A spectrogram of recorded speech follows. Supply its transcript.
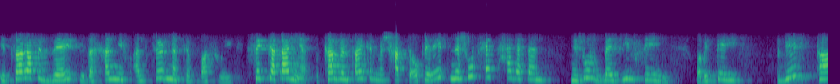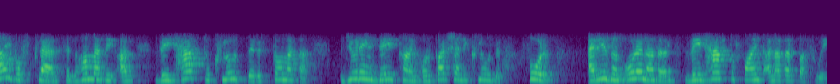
يتصرف إزاي؟ يدخلني في alternative pathway. سكة تانية. ال Calvin cycle مش هت operate نشوف حاجة تانية. نشوف بديل تاني. وبالتالي this type of plants اللي هم they are they have to close their stomata during daytime or partially close it for a reason or another they have to find another pathway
